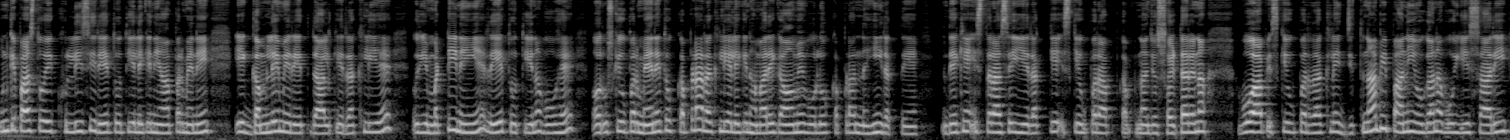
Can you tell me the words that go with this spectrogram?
उनके पास तो एक खुली सी रेत होती है, लेकिन यहाँ पर मैंने एक गमले में रेत डाल के रख ली है, और ये मट्टी नहीं है, रेत होती है ना, वो है। और उसके ऊपर मैंने तो कपड़ा रख लिया, लेकिन हमारे गाँव में वो लोग कपड़ा नहीं रखते हैं। देखें, इस तरह से ये रख के इसके ऊपर आपका अपना जो स्वेटर है ना वो आप इसके ऊपर रख लें। जितना भी पानी होगा ना, वो ये सारी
